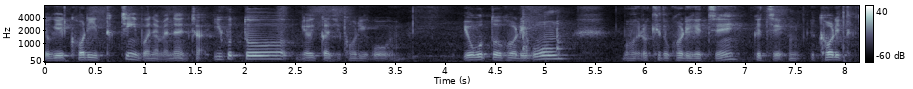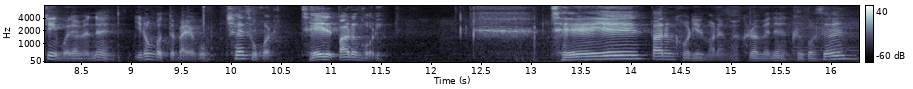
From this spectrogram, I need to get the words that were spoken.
여기 거리 특징이 뭐냐면은 자, 이것도 여기까지 거리고 요것도 거리고 뭐 이렇게도 거리겠지. 그치? 그럼 거리 특징이 뭐냐면은 이런 것들 말고 최소 거리, 제일 빠른 거리. 제일 빠른 거리를 말하는 거야. 그러면은 그것은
